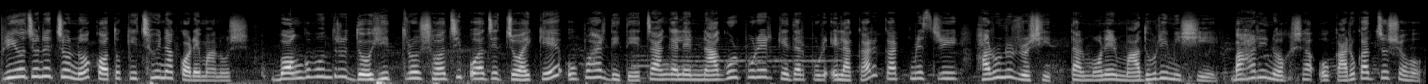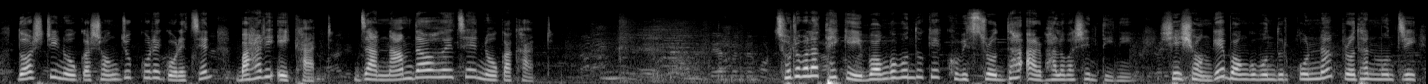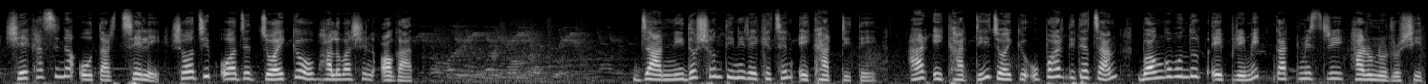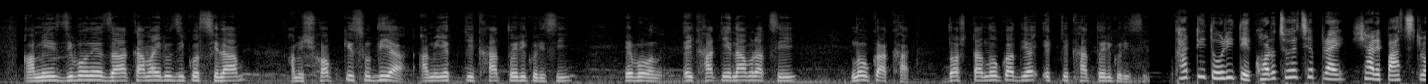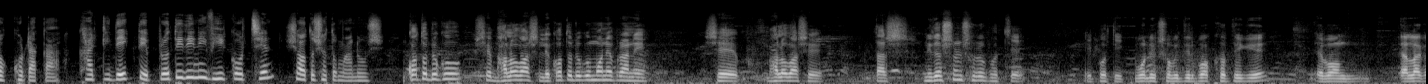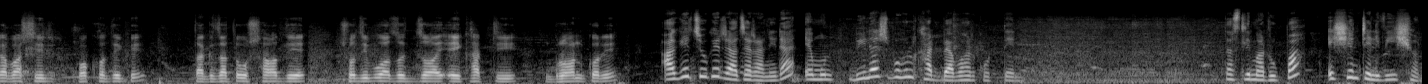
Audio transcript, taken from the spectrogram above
প্রিয়জনের জন্য কত কিছুই না করে মানুষ। বঙ্গবন্ধুর দহিত্র সজীব ওয়াজেদ জয়কে উপহার দিতে টাঙ্গাইলের নাগরপুরের কেদারপুর এলাকার কাঠমিস্ত্রি হারুনুর রশিদ তার মনের মাধুরী মিশিয়ে বাহারি নকশা ও কারুকার্য সহ দশটি নৌকা সংযোগ করে গড়েছেন বাহারি এই খাট, যার নাম দেওয়া হয়েছে নৌকা খাট। ছোটবেলা থেকেই বঙ্গবন্ধুকে খুবই শ্রদ্ধা আর ভালোবাসেন তিনি। সেই সঙ্গে বঙ্গবন্ধুর কন্যা প্রধানমন্ত্রী শেখ হাসিনা ও তার ছেলে সজীব ওয়াজেদ জয়কেও ভালোবাসেন অগাধ। যার নিদর্শন তিনি রেখেছেন এই খাটটিতে। আর এই খাটটি জয়কে উপহার দিতে চান বঙ্গবন্ধুর এই প্রেমিক কাঠমিস্ত্রি হারুনুর রশিদ। আমি জীবনে যা কামাই রুজি করছিলাম, আমি সব কিছু দিয়া আমি একটি খাট তৈরি করেছি এবং এই খাটটির নাম রাখছি নৌকা খাট দশটা নৌকা দিয়ে একটি খাট তৈরি করেছি। খাটটি তৈরিতে খরচ হয়েছে প্রায় সাড়ে পাঁচ লক্ষ টাকা। খাটটি দেখতে প্রতিদিনই ভিড় করছেন শত শত মানুষ। কতটুকু সে ভালোবাসলে কতটুকু মনে প্রাণে সে ভালোবাসে তার নিদর্শন স্বরূপ হচ্ছে এই প্রতীক। বণিক সমিতির পক্ষ থেকে এবং এলাকাবাসীর পক্ষ থেকে তাকে যাতে উৎসাহ দিয়ে সজীব ওয়াজদ জয় এই খাতটি গ্রহণ করে আগের যুগের রাজা রানীরা এমন বিলাসবহুল খাট ব্যবহার করতেন। Taslima Rupa Asian television.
